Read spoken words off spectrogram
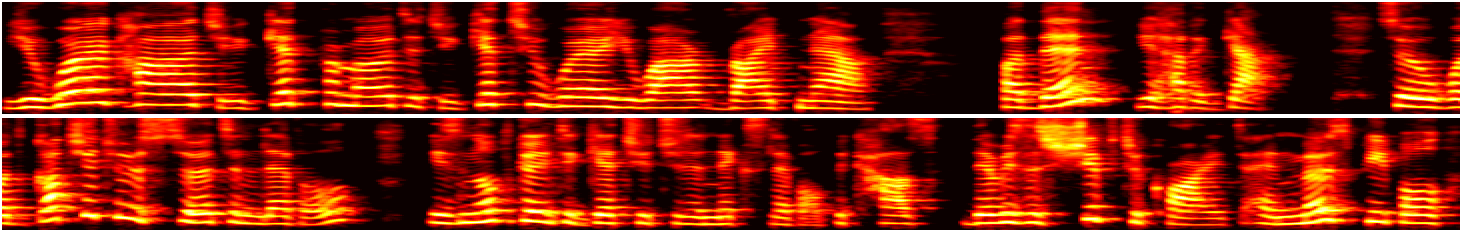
you work hard, you get promoted, you get to where you are right now. But then you have a gap. So, what got you to a certain level is not going to get you to the next level because there is a shift required. And most people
